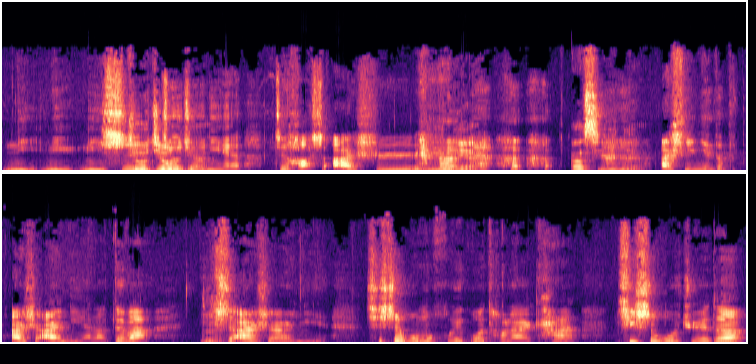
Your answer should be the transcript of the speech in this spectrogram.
你你你是九九年，正好是二十一年，二十一年，二十一年都二十二年了，对吧？你是二十二年，其实我们回过头来看，其实我觉得，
